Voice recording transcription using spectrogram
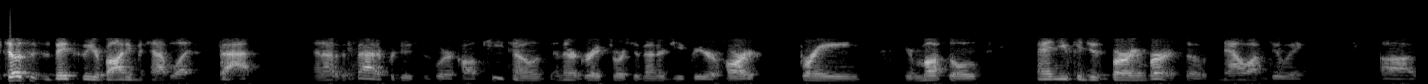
ketosis is basically your body metabolizing fat, and out of the fat it produces what are called ketones, and they're a great source of energy for your heart, brain, your muscles, and you can just burn and burn. So now I'm doing uh,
